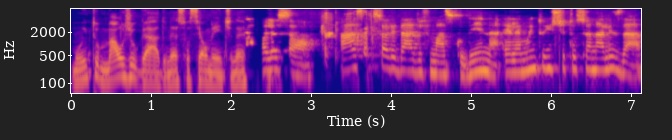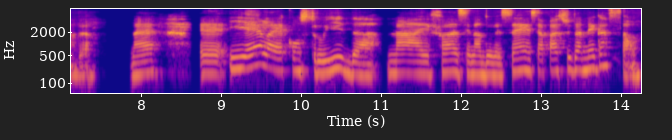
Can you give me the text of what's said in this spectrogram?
muito mal julgado, né, socialmente, né? Olha só, a sexualidade masculina, ela é muito institucionalizada, né? É, e ela é construída na infância e na adolescência a partir da negação.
